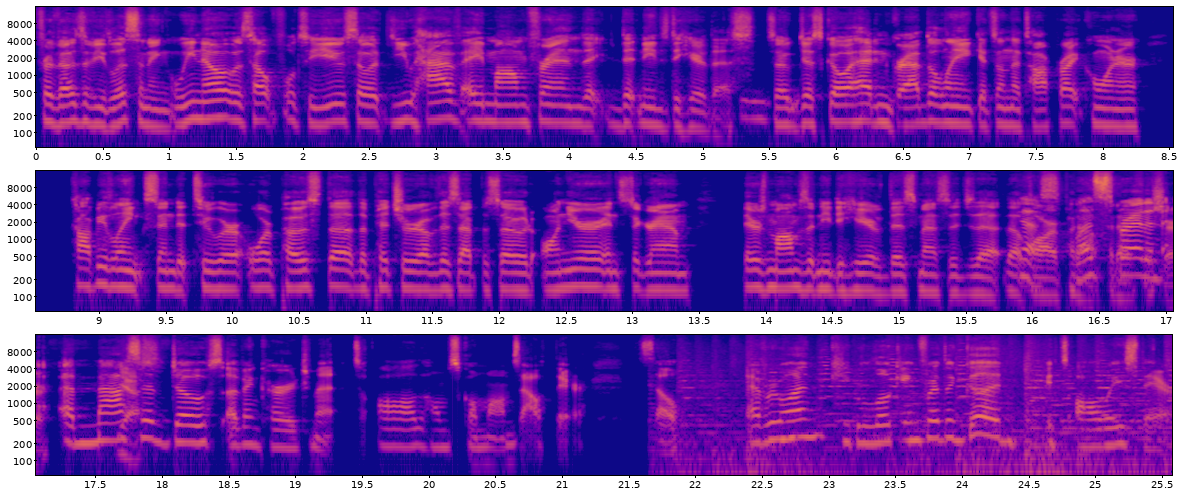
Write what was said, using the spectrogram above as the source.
for those of you listening, we know it was helpful to you. So if you have a mom friend that, that needs to hear this. Mm-hmm. So just go ahead and grab the link. It's on the top right corner. Copy link, send it to her, or post the, the picture of this episode on your Instagram there's moms that need to hear this message that, that yes, Laura put let's out today. Let's spread an, a massive yes. dose of encouragement to all the homeschool moms out there. So, everyone, keep looking for the good. It's always there.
